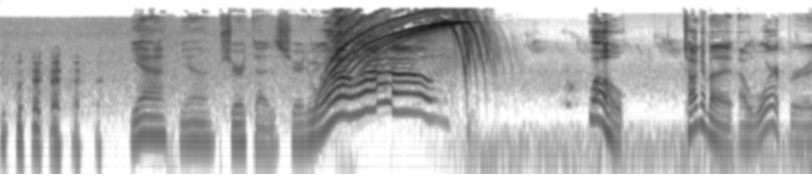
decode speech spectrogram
Yeah, yeah, sure it does. Sure it does. Whoa! Whoa! Talk about a, a warp or a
